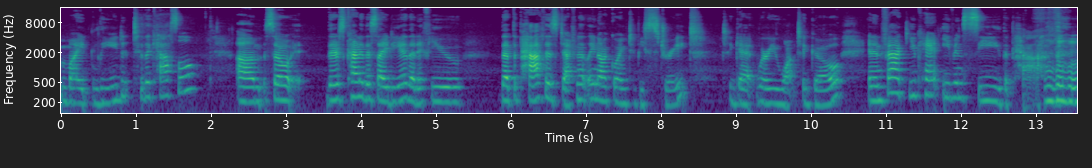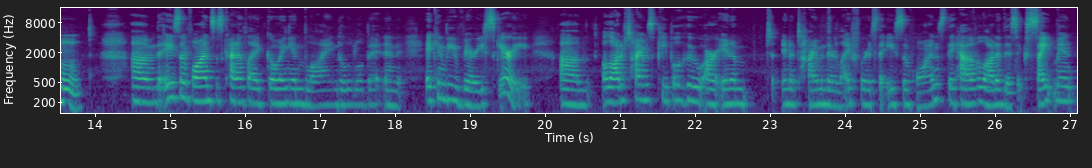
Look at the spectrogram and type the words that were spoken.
might lead to the castle. Um, so there's kind of this idea that if you that the path is definitely not going to be straight to get where you want to go, and in fact, you can't even see the path. Um, the Ace of Wands is kind of like going in blind a little bit, and it can be very scary. Um, a lot of times, people who are in a in a time in their life where it's the Ace of Wands, they have a lot of this excitement.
